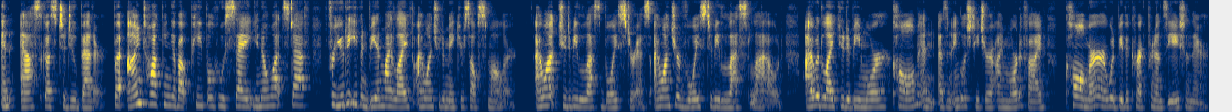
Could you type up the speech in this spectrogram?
and ask us to do better. But I'm talking about people who say, you know what, Steph, for you to even be in my life, I want you to make yourself smaller. I want you to be less boisterous. I want your voice to be less loud. I would like you to be more calm. And as an English teacher, I'm mortified. Calmer would be the correct pronunciation there.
